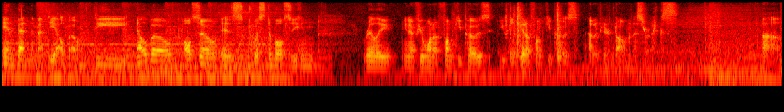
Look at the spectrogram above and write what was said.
and bend them at the elbow. The elbow also is twistable, so you can really, you know, if you want a funky pose, you can get a funky pose out of your Indominus Rex. Um,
